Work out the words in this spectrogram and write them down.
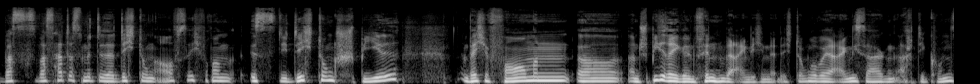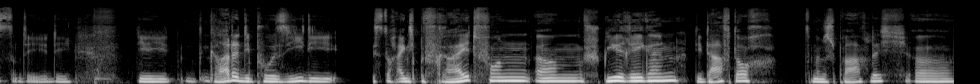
Was, was hat es mit der Dichtung auf sich? Warum ist die Dichtung Spiel? Welche Formen äh, an Spielregeln finden wir eigentlich in der Dichtung? Wo wir ja eigentlich sagen, ach, die Kunst und die, die, die, gerade die Poesie, die ist doch eigentlich befreit von ähm, Spielregeln. Die darf doch, zumindest sprachlich, äh,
